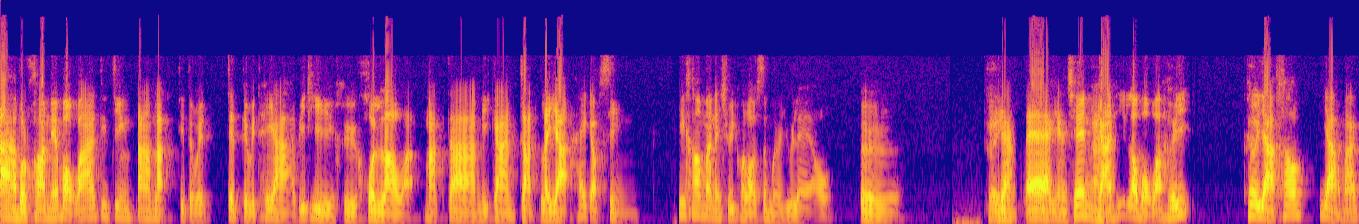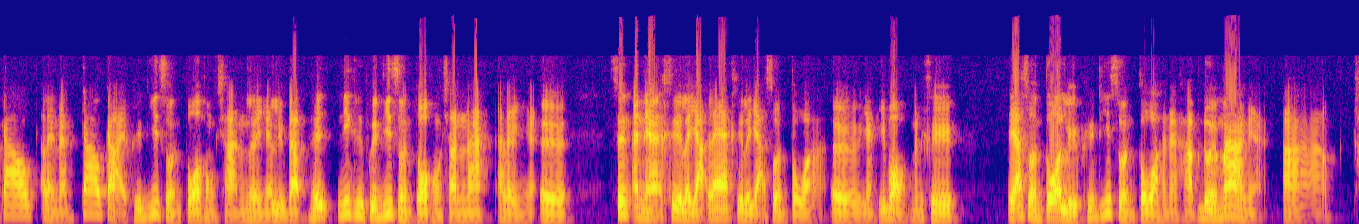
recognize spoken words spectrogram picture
อ่าบทความเนี้ยบอกว่าจริงๆ ตามหลักจิตวิทจิตวิทยาพิธีคือคนเราอะ มักจะมีการจัดระยะให้กับสิ่งที่เข้ามาในชีวิตของเราเสมออยู่แล้ว เออเฮ้ยอย่างแรกอย่างเช่นอะการที่เราบอกว่าเฮ้ยเธออยากเข้าอยากมาก้าวอะไรนะก้าวไก่ายพื้นที่ส่วนตัวของฉันอะไรเงี้ยหรือแบบเฮ้ยนี่คือพื้นที่ส่วนตัวของฉันนะ อะไรเงี้ยเออ ซึ่งอันเนี้ยคือระยะแรกคือระยะส่วนตัว เออ อย่างที่บอกมันคือระยะส่วนตัวหรือพื้นที่ส่วนตัวนะครับ โดยมากเนี่ย อ่า ค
